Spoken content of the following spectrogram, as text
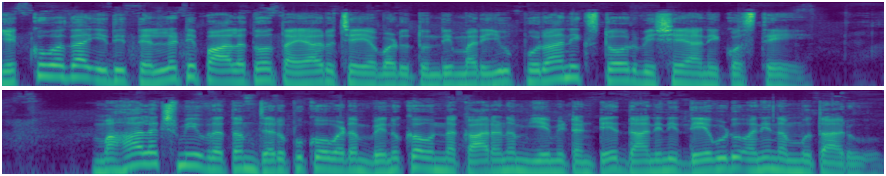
ఎక్కువగా ఇది తెల్లటి పాలతో తయారు చేయబడుతుంది మరియు పురాణిక్ స్టోర్ విషయానికొస్తే మహాలక్ష్మి వ్రతం జరుపుకోవడం వెనుక ఉన్న కారణం ఏమిటంటే దానిని దేవుడు అని నమ్ముతారు.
